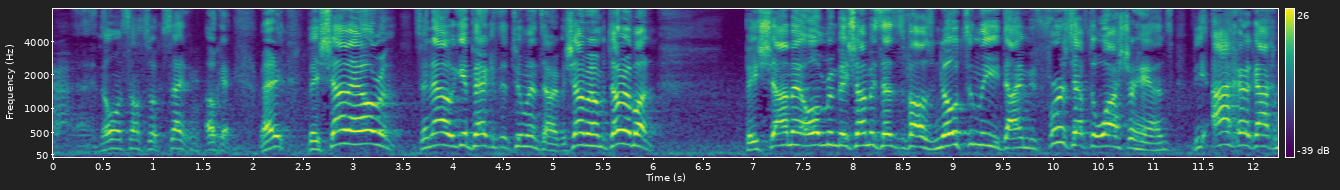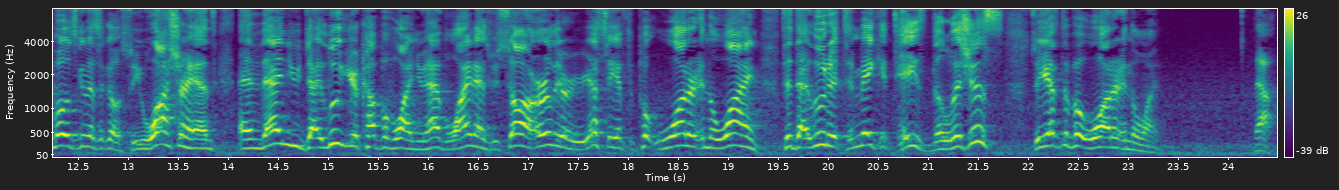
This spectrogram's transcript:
Uh, no one sounds so excited. Okay, ready? So now we get back into two minutes. Beishamei Omrim Torabon. Beishamei Omrim Beishamei says as follows: Notes in Lidaim. You first have to wash your hands. The Achar Kach Mozgan go. So you wash your hands and then you dilute your cup of wine. You have wine, as we saw earlier yesterday. You have to put water in the wine to dilute it to make it taste delicious. So you have to put water in the wine. Now,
